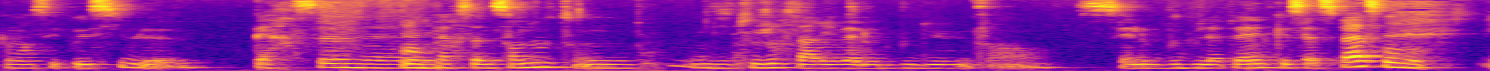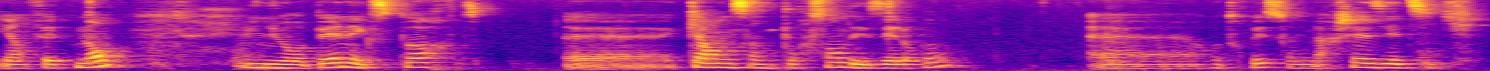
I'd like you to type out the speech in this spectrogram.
Comment c'est possible? Personne, mmh. personne sans doute. On, dit toujours que ça arrive à l'autre bout du, enfin, c'est à l'autre bout de la planète que ça se passe. Mmh. Et en fait, non. L'Union européenne exporte 45% des ailerons euh, retrouvés sur les marchés asiatiques.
